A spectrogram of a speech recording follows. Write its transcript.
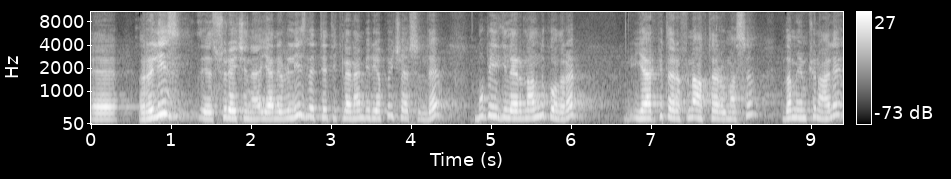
e, release e, sürecine yani release ile tetiklenen bir yapı içerisinde bu bilgilerin anlık olarak ERP tarafına aktarılması da mümkün hale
